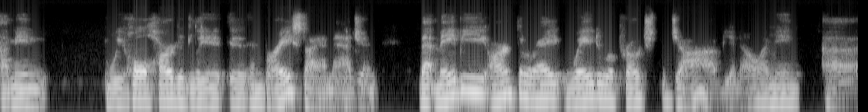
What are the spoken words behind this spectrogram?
I mean we wholeheartedly embraced. I imagine that maybe aren't the right way to approach the job. You know, I mean, uh,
